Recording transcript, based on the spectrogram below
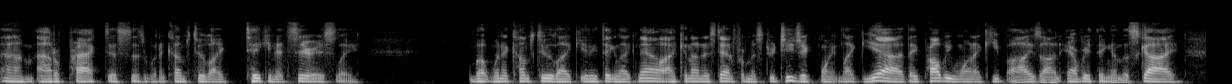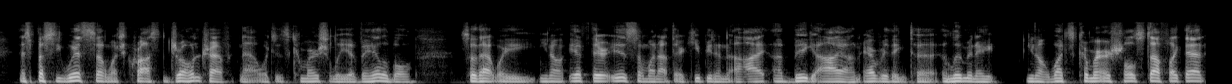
um, out of practice when it comes to like taking it seriously. But when it comes to like anything like now, I can understand from a strategic point, like, yeah, they probably want to keep eyes on everything in the sky, especially with so much cross drone traffic now, which is commercially available. So that way, you know, if there is someone out there keeping an eye, a big eye on everything to eliminate, you know, what's commercial stuff like that,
